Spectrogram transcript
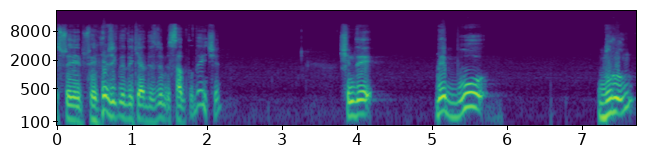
söyleyip söyleyemeyeceklerini de kendisi sakladığı için şimdi ve bu durum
